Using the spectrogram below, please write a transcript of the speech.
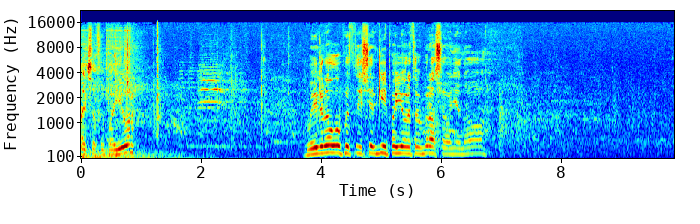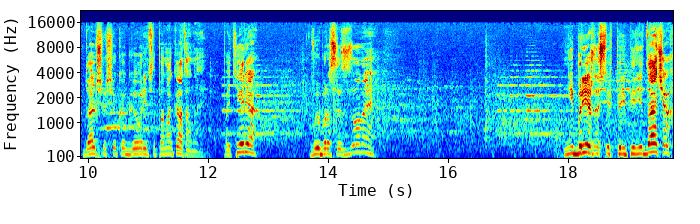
Мальцев и Пайор. Выиграл опытный Сергей Пайор это выбрасывание, но дальше все, как говорится, по накатанной. Потеря, выброс из зоны, небрежности при передачах.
